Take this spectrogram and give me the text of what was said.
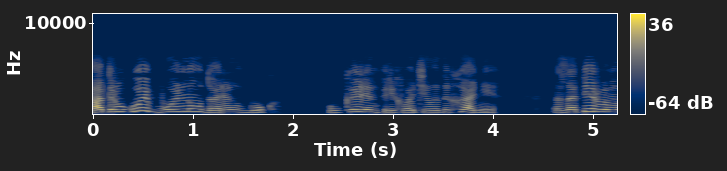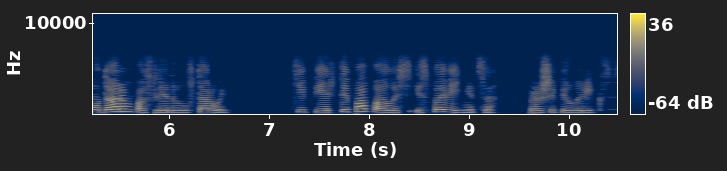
а другой больно ударил в бок. У Кэлен перехватило дыхание. За первым ударом последовал второй. «Теперь ты попалась, исповедница», — прошипел Рикс.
